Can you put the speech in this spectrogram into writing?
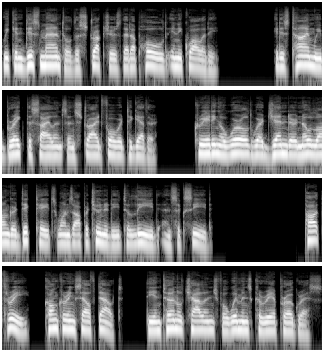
we can dismantle the structures that uphold inequality. It is time we break the silence and stride forward together, creating a world where gender no longer dictates one's opportunity to lead and succeed. Part 3 Conquering Self Doubt The Internal Challenge for Women's Career Progress.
